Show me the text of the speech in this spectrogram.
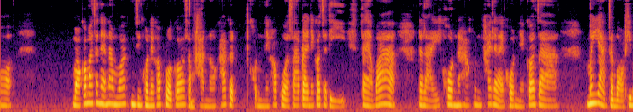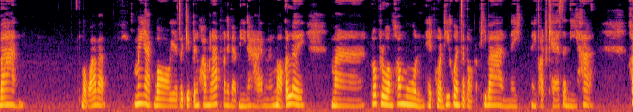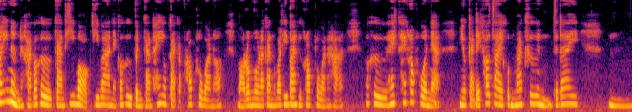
หมอก็มักจะแนะนำว่าจริงๆ คนในครอบครัวก็สำคัญเนาะถ้าเกิดคนในครอบครัวทราบได้เนี่ยก็จะดี แต่ว่าหลายๆคนนะคะ คนไข้หลาย ๆ คนเนี่ยก็จะไม่อยากจะบอกที่บ้าน บอกว่าแบบ ไม่อยากบอก อยากจะเก็บเป็นความลับอะไรแบบนี้นะคะนั้นหมอก็เลยมารวบรวมข้อมูลเหตุผลที่ควรจะบอกกับที่บ้านในในพอดแคสต์อันนี้ค่ะ ข้อที่1นนะคะก็คือการที่บอกที่บ้านเนี่ยก็คือเป็นการให้โอกาสกับครอบครัวเนาะหมอรวมๆแล้วกันว่าที่บ้านคือครอบครัวนะคะ ก็คือให้ให้ครอบครัวเนี่ยมีโอกาสได้เข้าใจคุณมากขึ้น จะได้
